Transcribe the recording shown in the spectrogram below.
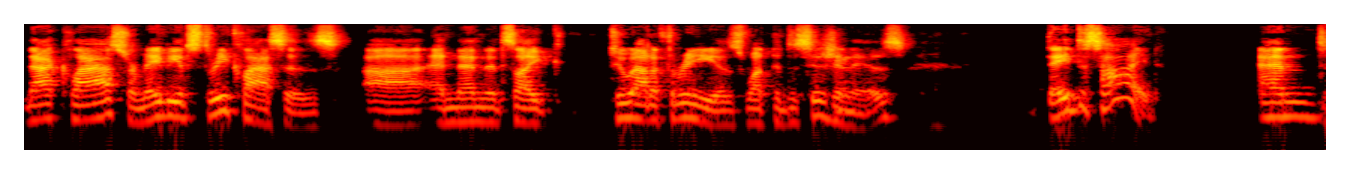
that class, or maybe it's three classes, uh, and then it's like two out of three is what the decision is, they decide. And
